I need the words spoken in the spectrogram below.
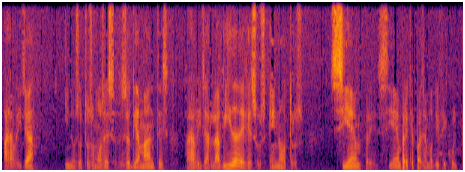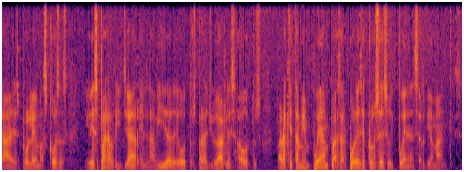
para brillar. Y nosotros somos esos, esos diamantes para brillar la vida de Jesús en otros. Siempre, siempre que pasemos dificultades, problemas, cosas, es para brillar en la vida de otros, para ayudarles a otros, para que también puedan pasar por ese proceso y puedan ser diamantes.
